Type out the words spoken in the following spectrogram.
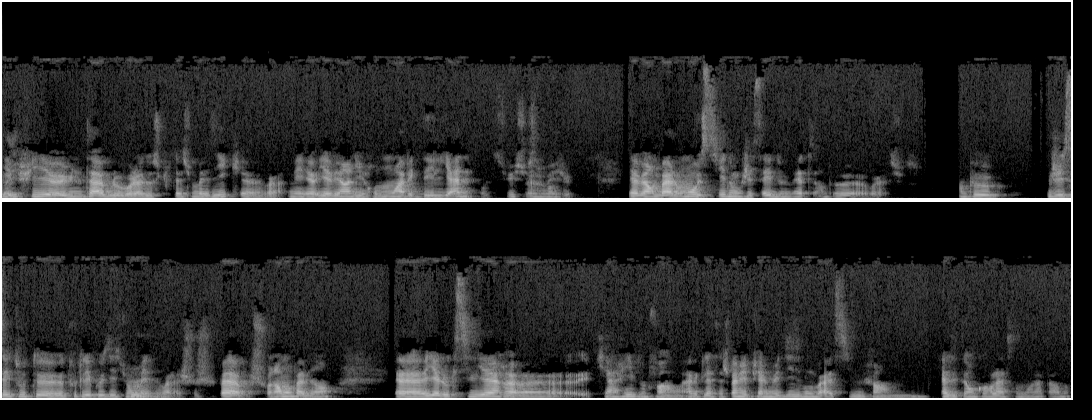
et puis euh, une table voilà d'auscultation basique, euh, voilà. Mais euh, il y avait un lit rond avec des lianes au-dessus sur Ah mes ouais. yeux. Il y avait un ballon aussi, donc j'essaye de me mettre un peu euh, voilà, un peu j'essaye toutes toutes les positions, Mm. mais voilà, je, je suis pas, je suis vraiment pas bien. Euh, Il y a l'auxiliaire euh, qui arrive, enfin avec la sage-femme, et puis elles me disent bon bah si, enfin elles étaient encore là à ce moment-là, pardon,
